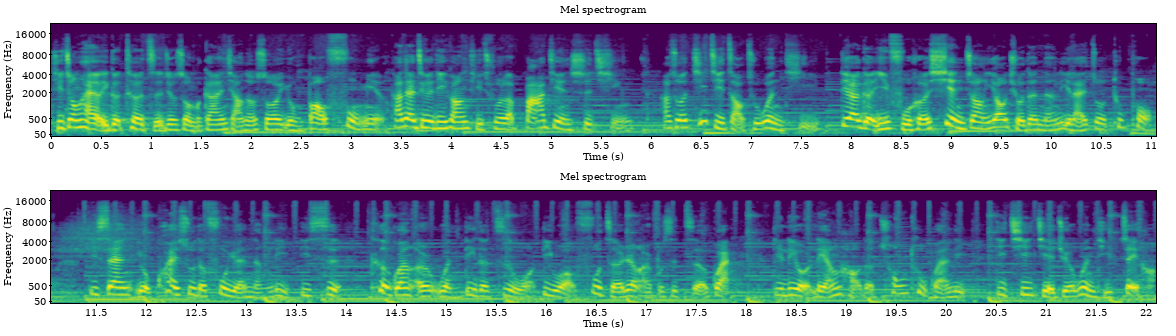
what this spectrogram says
其中还有一个特质，就是我们刚才讲的，说拥抱负面。他在这个地方提出了八件事情。他说，积极找出问题；第二个，以符合现状要求的能力来做突破；第三，有快速的复原能力；第四，客观而稳定的自我；第五，负责任而不是责怪；第六，良好的冲突管理。第七，解决问题最好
